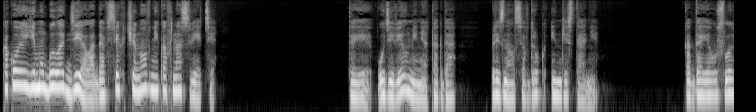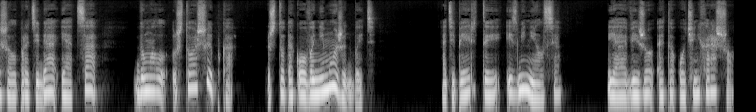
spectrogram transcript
Какое ему было дело до всех чиновников на свете? «Ты удивил меня тогда», — признался вдруг Ингистани. «Когда я услышал про тебя и отца, думал, что ошибка, что такого не может быть. А теперь ты изменился. Я вижу это очень хорошо.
